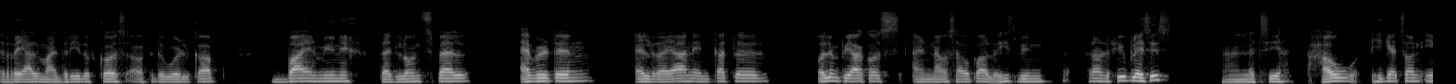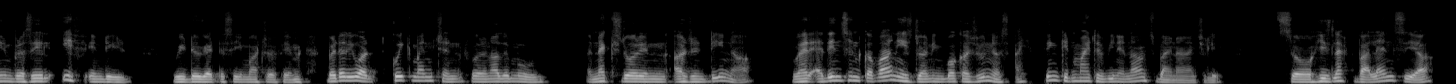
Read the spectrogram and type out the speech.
Real Madrid, of course, after the World Cup, Bayern Munich, that loan spell, Everton, El Rayyan in Qatar, Olympiacos, and now Sao Paulo. He's been around a few places, and let's see how he gets on in Brazil, if indeed we do get to see much of him. But tell you what, quick mention for another move next door in Argentina where Edinson Cavani is joining Boca Juniors. I think it might have been announced by now, actually. So he's left Valencia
